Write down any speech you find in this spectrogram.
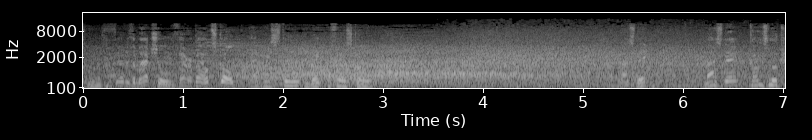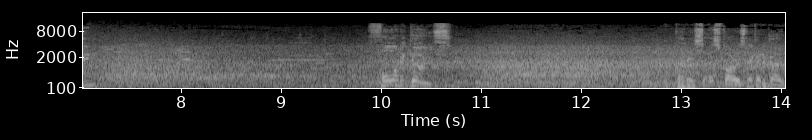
A third of the match, or thereabouts, gone, and we still await the first goal. Lasnik. Lasnik goes looking. Forward it goes. That is as far as they're going to go.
